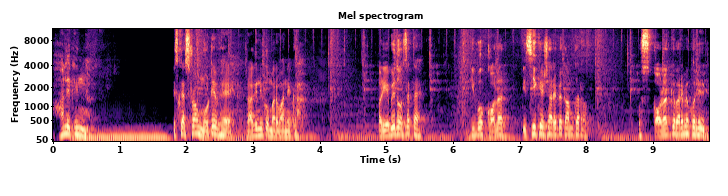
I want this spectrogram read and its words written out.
हाँ। लेकिन इसका स्ट्रांग मोटिव है रागिनी को मरवाने का। और ये भी तो हो सकता है। कि वो कॉलर इसी के इशारे पे काम कर रहा हूँ। उस कॉलर के बारे में कोई लीड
